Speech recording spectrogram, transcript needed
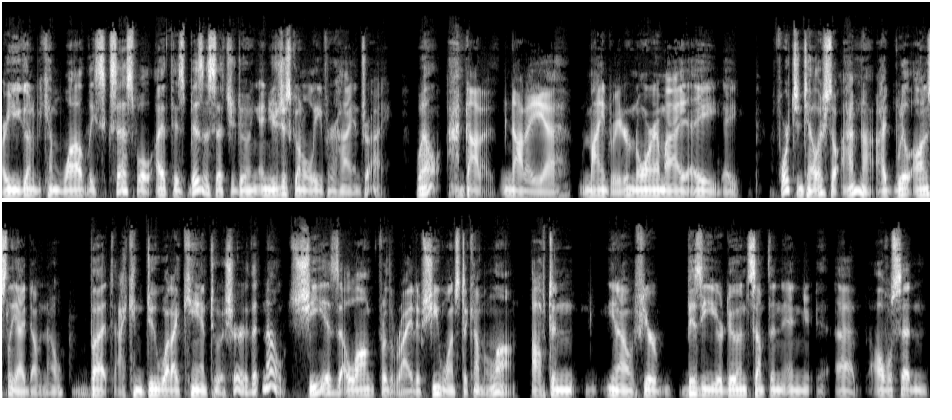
Are you going to become wildly successful at this business that you're doing, and you're just going to leave her high and dry? Well, I'm not a not a uh, mind reader, nor am I a, a fortune teller. So I'm not, I will honestly, I don't know, but I can do what I can to assure that no, she is along for the ride if she wants to come along often, you know, if you're busy or doing something and uh, all of a sudden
